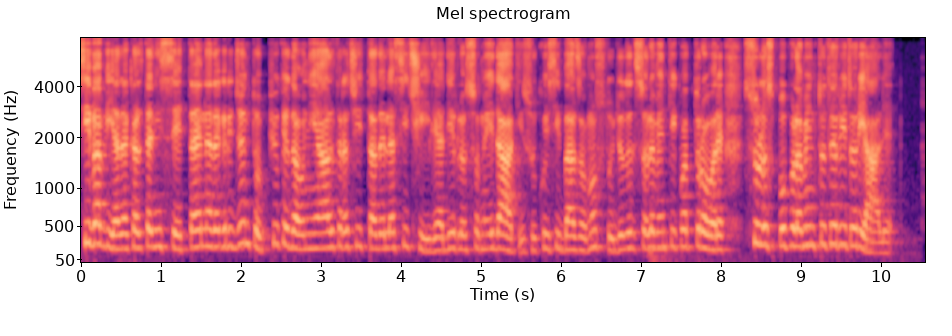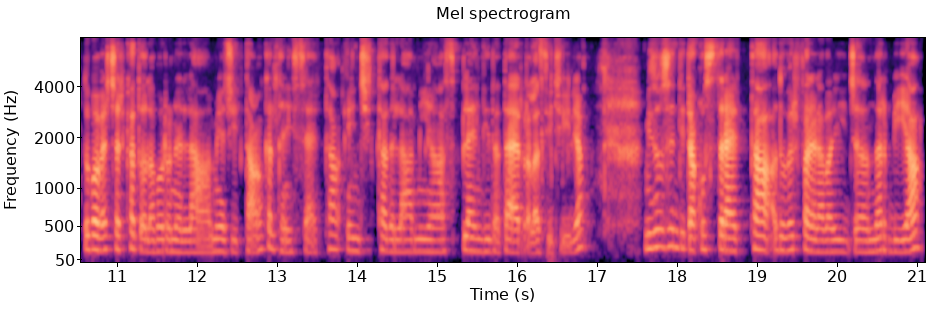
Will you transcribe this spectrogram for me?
Si va via da Caltanissetta e da Agrigento più che da ogni altra città della Sicilia, a dirlo sono i dati su cui si basa uno studio del Sole 24 Ore sullo spopolamento territoriale. Dopo aver cercato lavoro nella mia città, Caltanissetta, e in città della mia splendida terra, la Sicilia, mi sono sentita costretta a dover fare la valigia ed andare via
